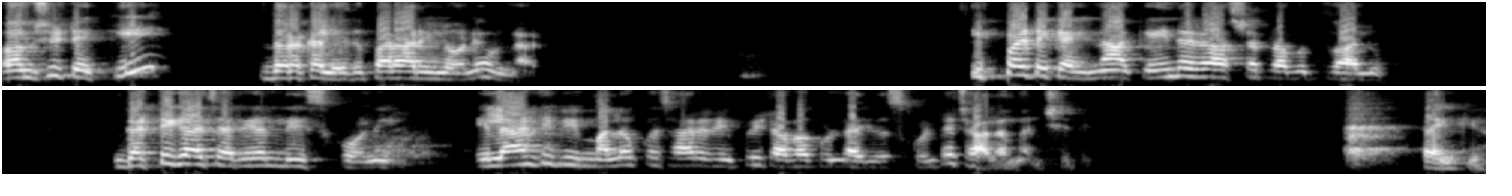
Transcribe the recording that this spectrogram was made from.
వంశీటెక్కి దొరకలేదు పరారీలోనే ఉన్నాడు ఇప్పటికైనా కేంద్ర రాష్ట్ర ప్రభుత్వాలు గట్టిగా చర్యలు తీసుకొని ఇలాంటివి మళ్ళొకసారి రిపీట్ అవ్వకుండా చూసుకుంటే చాలా మంచిది. థ్యాంక్ యూ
